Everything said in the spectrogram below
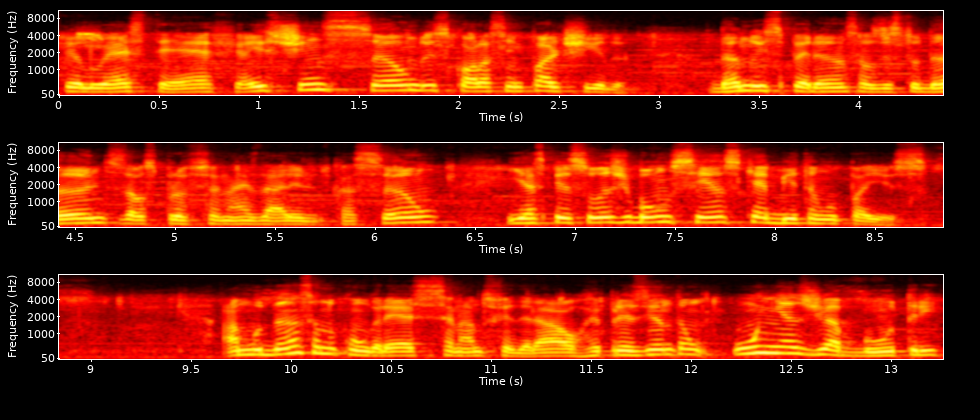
pelo STF a extinção do Escola Sem Partido, dando esperança aos estudantes, aos profissionais da área de educação e às pessoas de bom senso que habitam o país. A mudança no Congresso e Senado Federal representam unhas de abutre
